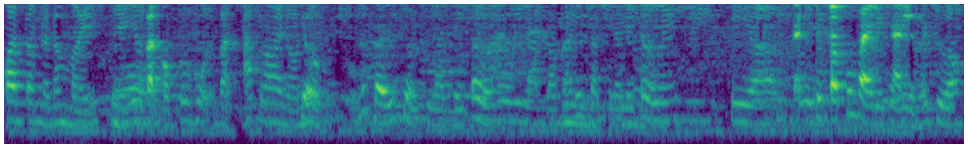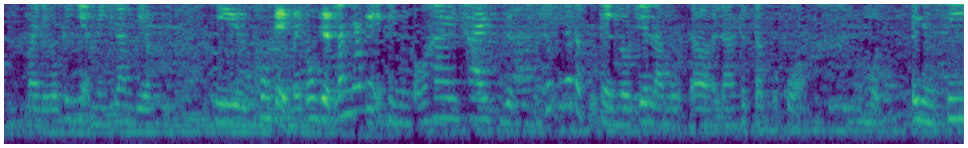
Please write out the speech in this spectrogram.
quan tâm đến năm mấy. Nếu như bạn có cơ hội bạn apply nó được. lúc đấy kiểu chỉ là giấy tờ thôi làm báo cáo thực tập chỉ là giấy tờ thôi. Thì uh, tại vì thực tập không phải để trả điểm ở trường mà để có kinh nghiệm mình đi làm việc. Thì không kể mấy công việc lắt nhắt ý, thì mình có hai hai việc chính thức nhất là cụ thể. Đầu tiên là một ờ, là thực tập của một agency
